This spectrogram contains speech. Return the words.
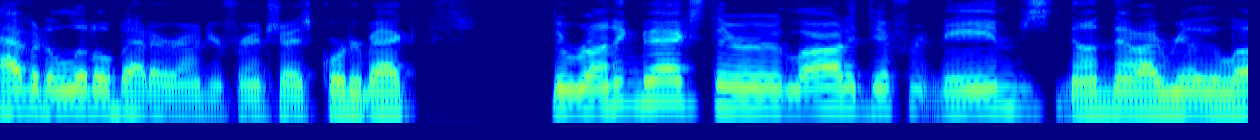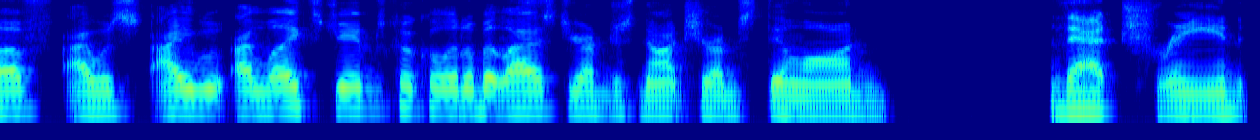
have it a little better on your franchise quarterback. The running backs, there are a lot of different names, none that I really love. I was I I liked James Cook a little bit last year. I'm just not sure I'm still on that train.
